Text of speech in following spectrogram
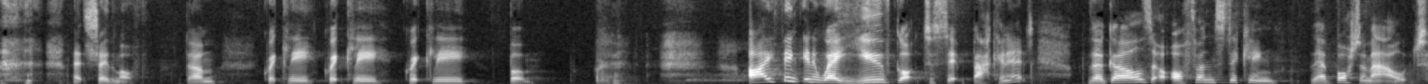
Let's show them off. Done. Quickly, quickly, quickly, boom. I think, in a way, you've got to sit back in it. The girls are often sticking their bottom out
